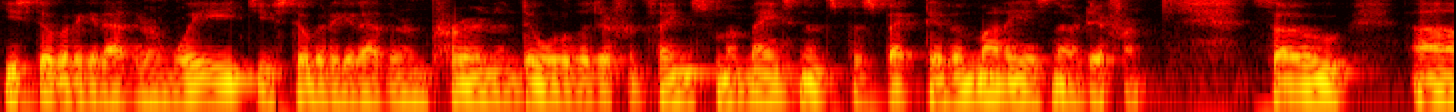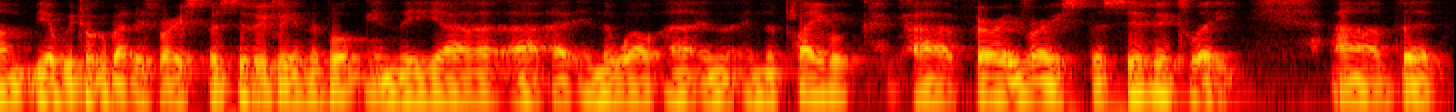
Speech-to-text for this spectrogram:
You still got to get out there and weed. You've still got to get out there and prune and do all of the different things from a maintenance perspective. And money is no different. So um, yeah, we talk about this very specifically in the book, in the uh, uh, in the well uh, in, the, in the playbook, uh, very very specifically uh, that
